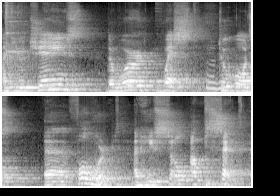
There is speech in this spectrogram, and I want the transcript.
And you changed the word west towards uh, forward. And he's so upset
